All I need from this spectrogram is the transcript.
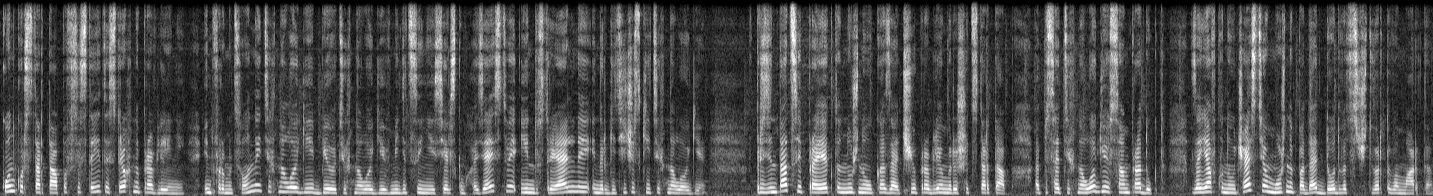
Конкурс стартапов состоит из трех направлений – информационные технологии, биотехнологии в медицине и сельском хозяйстве и индустриальные энергетические технологии – презентации проекта нужно указать, чью проблему решит стартап, описать технологию и сам продукт. Заявку на участие можно подать до 24 марта.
